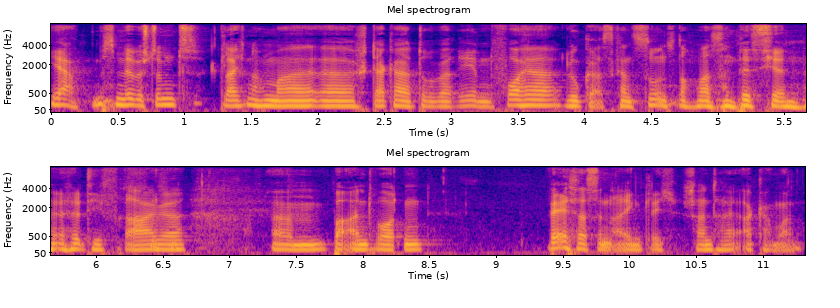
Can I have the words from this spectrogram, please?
Ja, müssen wir bestimmt gleich nochmal äh, stärker drüber reden. Vorher, Lukas, kannst du uns nochmal so ein bisschen äh, die Frage ähm, beantworten? Wer ist das denn eigentlich, Chantal Ackermann?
